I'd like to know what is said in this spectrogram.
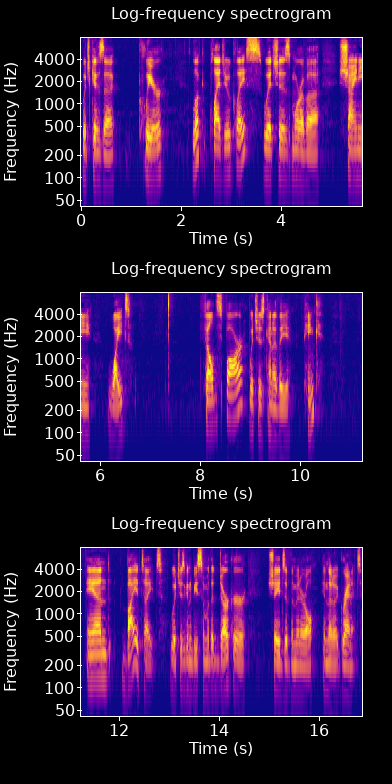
which gives a clear look, plagioclase, which is more of a shiny white, feldspar, which is kind of the pink, and biotite, which is going to be some of the darker shades of the mineral in the granite.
